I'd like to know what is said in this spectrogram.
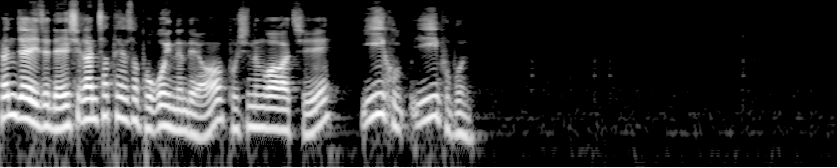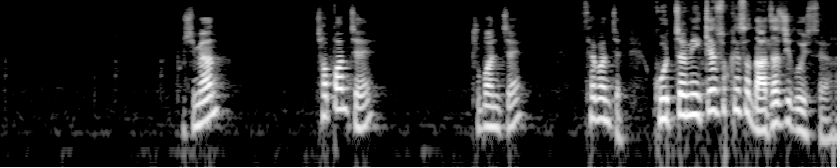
현재 이제 4시간 차트에서 보고 있는데요. 보시는 것과 같이 이, 구, 이 부분 보시면 첫 번째, 두 번째, 세 번째 고점이 계속해서 낮아지고 있어요.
